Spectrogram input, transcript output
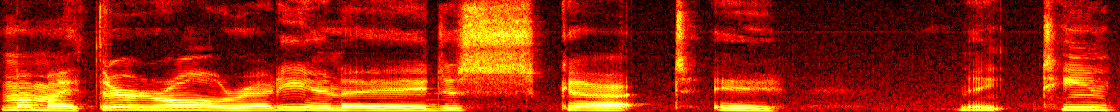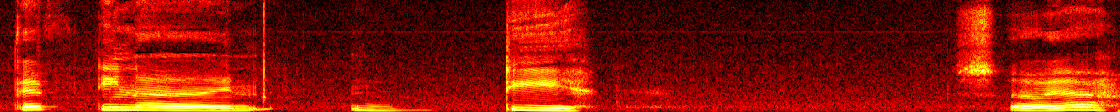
I'm on my third roll already and I just got a 1959 D. So yeah,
